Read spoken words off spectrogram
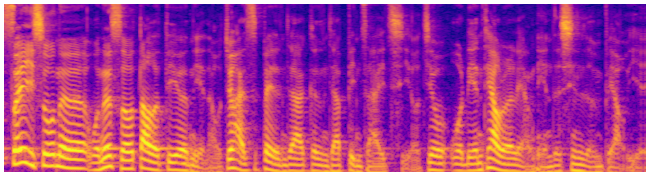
所以说呢，我那时候到了第二年了，我就还是被人家跟人家并在一起哦，就我连跳了两年的新人表演。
